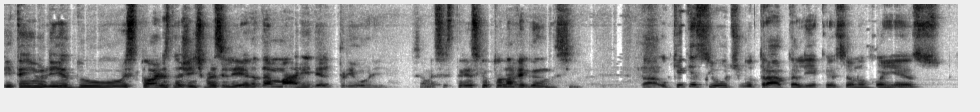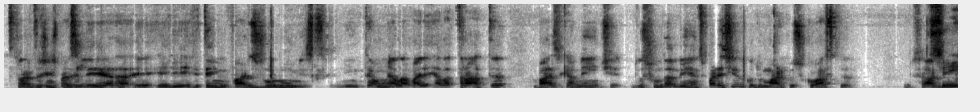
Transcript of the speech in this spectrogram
e tenho lido Histórias da Gente Brasileira, da Mari Del Priori. São esses três que eu estou navegando, assim. Tá? O que, que esse último trata ali, que esse eu não conheço? A história da gente brasileira, ele, ele tem vários volumes, então ela, vai, ela trata basicamente dos fundamentos, parecido com o do Marcos Costa, sabe? Sim.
